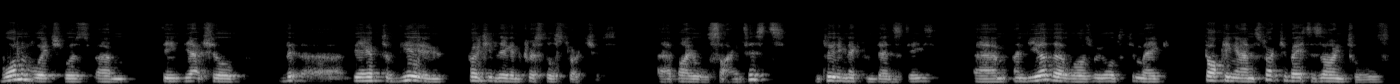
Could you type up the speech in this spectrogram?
One of which was um, the, the actual uh, being able to view protein ligand crystal structures uh, by all scientists including electron densities. Um, and the other was we wanted to make docking and structure-based design tools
